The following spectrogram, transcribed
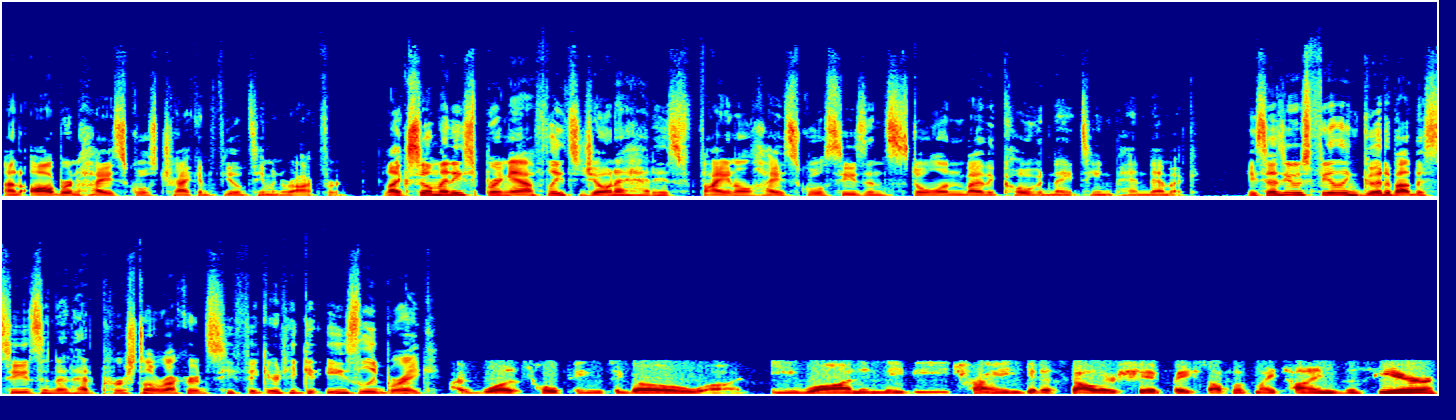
on Auburn High School's track and field team in Rockford. Like so many spring athletes, Jonah had his final high school season stolen by the COVID 19 pandemic. He says he was feeling good about the season and had personal records he figured he could easily break. I was hoping to go uh, D1 and maybe try and get a scholarship based off of my times this year.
